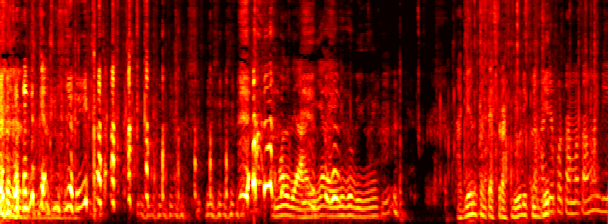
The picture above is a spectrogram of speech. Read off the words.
di kanan kiri. kamu lebih ahlinya kayak ini gua bingung nih Lagian kan tes drive dulu dipijit. dia pertama-tama di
